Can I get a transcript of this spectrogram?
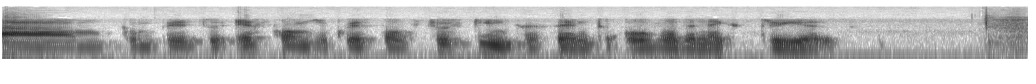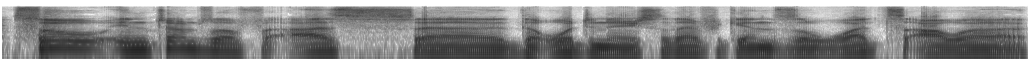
um, compared to Eskom's request of 15% over the next three years. So, in terms of us, uh, the ordinary South Africans, what's our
